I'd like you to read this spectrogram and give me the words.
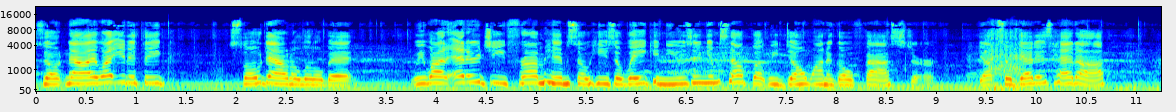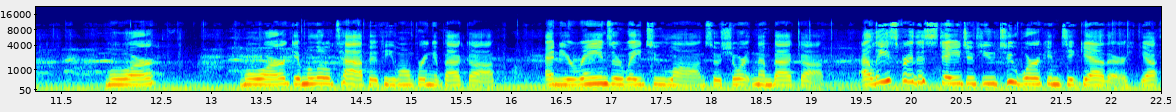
So now I want you to think, slow down a little bit. We want energy from him so he's awake and using himself, but we don't want to go faster. Yep, so get his head up. More, more. Give him a little tap if he won't bring it back up. And your reins are way too long, so shorten them back up. At least for this stage if you two working together. Yep.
